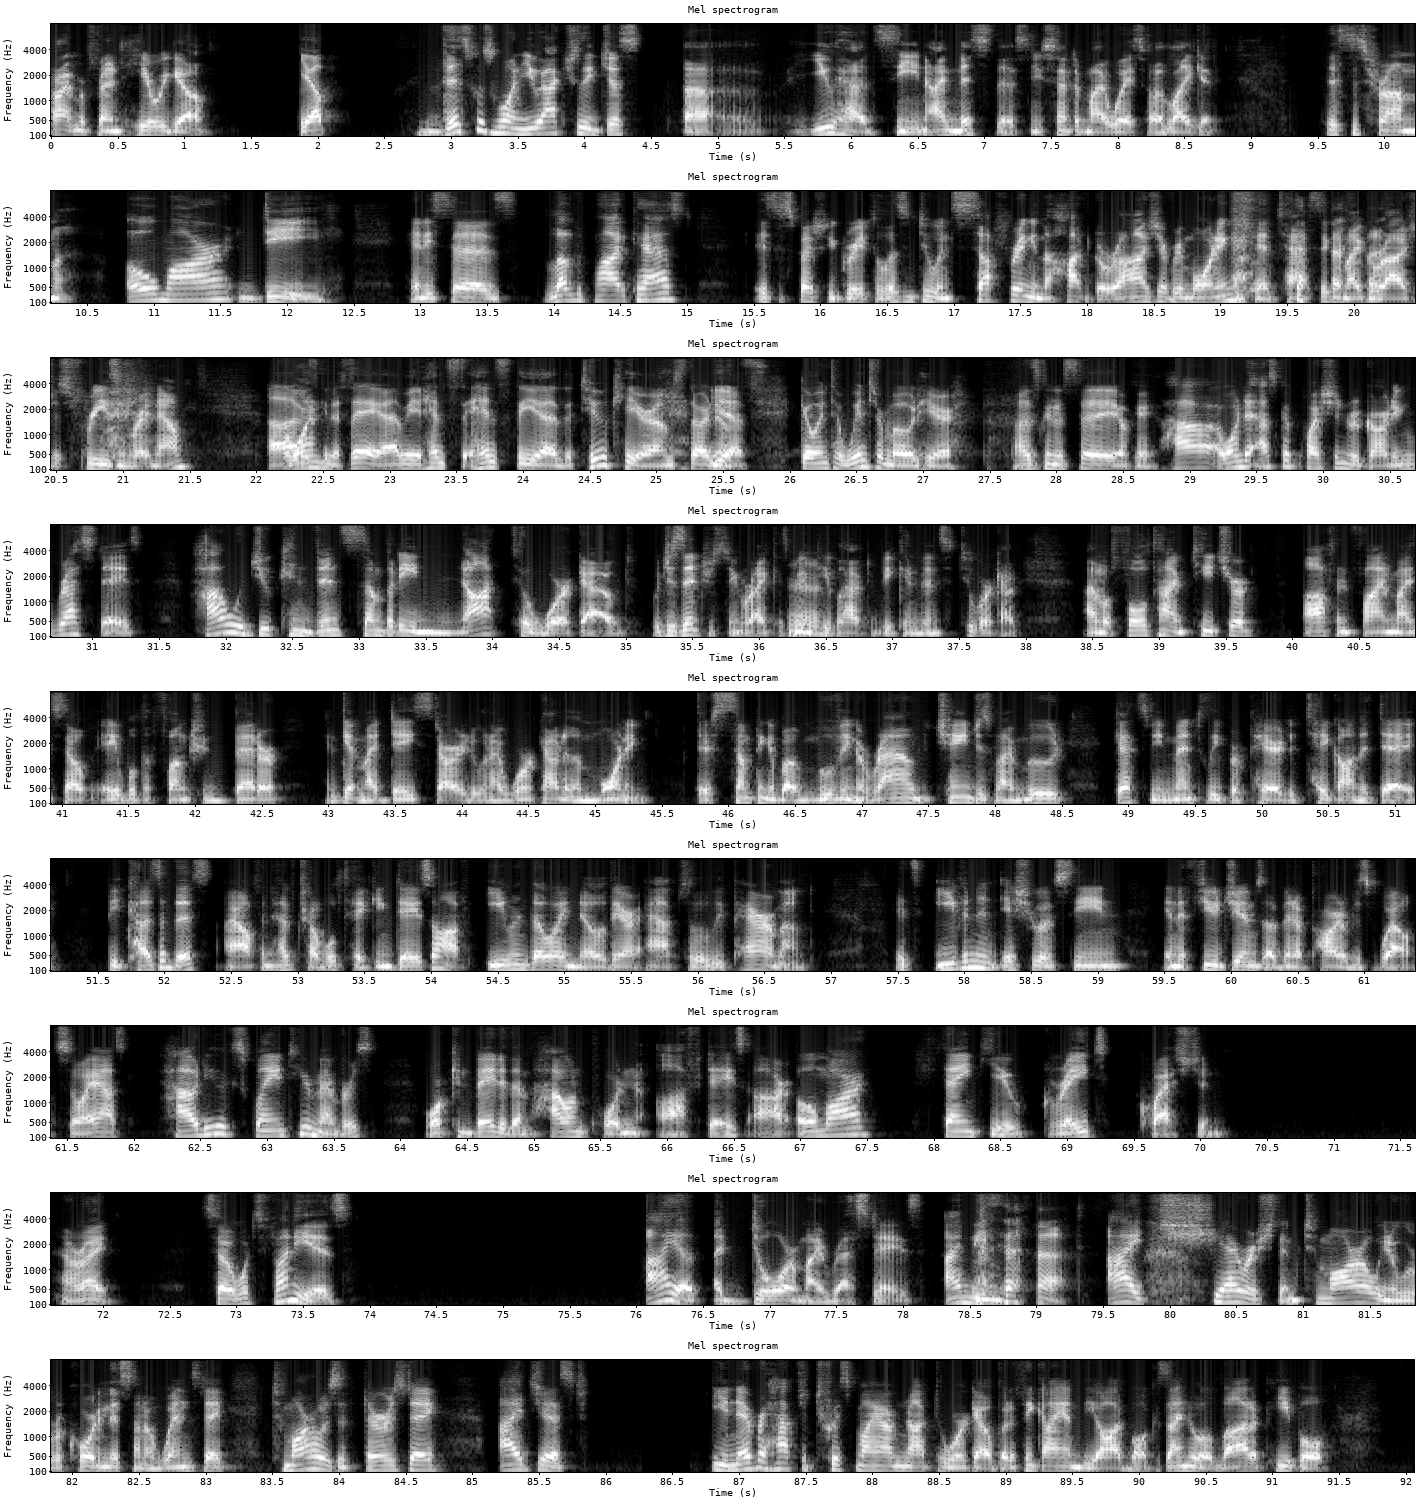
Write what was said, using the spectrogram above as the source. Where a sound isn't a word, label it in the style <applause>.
All right, my friend, here we go. Yep. This was one you actually just uh, you had seen. I missed this, and you sent it my way, so I like it. This is from Omar D, and he says, "Love the podcast. It's especially great to listen to when suffering in the hot garage every morning. <laughs> Fantastic. my garage is freezing right now." Uh, I, I was going to say, I mean, hence, hence the uh, the toque here. I'm starting yes. to go into winter mode here. I was going to say, okay, how, I wanted to ask a question regarding rest days. How would you convince somebody not to work out? Which is interesting, right? Because many mm. people have to be convinced to work out. I'm a full time teacher, often find myself able to function better and get my day started when I work out in the morning. There's something about moving around, it changes my mood, gets me mentally prepared to take on the day. Because of this, I often have trouble taking days off, even though I know they are absolutely paramount. It's even an issue I've seen in the few gyms I've been a part of as well. So I ask, how do you explain to your members or convey to them how important off days are? Omar, thank you. Great question. All right. So what's funny is I adore my rest days. I mean, <laughs> I cherish them. Tomorrow, you know, we're recording this on a Wednesday. Tomorrow is a Thursday. I just you never have to twist my arm not to work out, but I think I am the oddball because I know a lot of people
